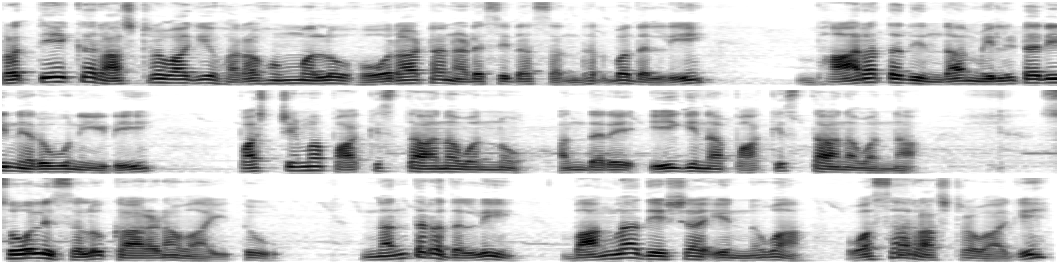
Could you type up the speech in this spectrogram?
ಪ್ರತ್ಯೇಕ ರಾಷ್ಟ್ರವಾಗಿ ಹೊರಹೊಮ್ಮಲು ಹೋರಾಟ ನಡೆಸಿದ ಸಂದರ್ಭದಲ್ಲಿ ಭಾರತದಿಂದ ಮಿಲಿಟರಿ ನೆರವು ನೀಡಿ ಪಶ್ಚಿಮ ಪಾಕಿಸ್ತಾನವನ್ನು, ಅಂದರೆ ಈಗಿನ ಪಾಕಿಸ್ತಾನವನ್ನು, ಸೋಲಿಸಲು ಕಾರಣವಾಯಿತು. ನಂತರದಲ್ಲಿ ಬಾಂಗ್ಲಾದೇಶ ಎನ್ನುವ ಹೊಸ ರಾಷ್ಟ್ರವಾಗಿ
